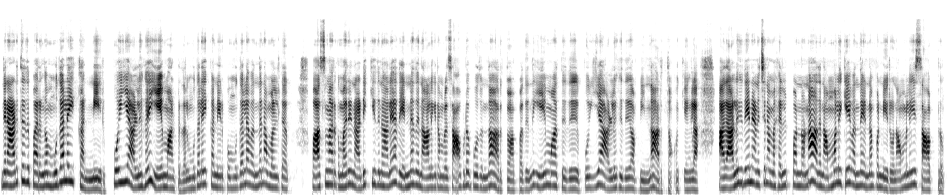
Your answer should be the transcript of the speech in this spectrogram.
தென் அடுத்தது பாருங்க, "முதலை கண்ணீர்" பொய், அழுகை, ஏமாற்றுதல். முதலை கண்ணீர் இப்போ முதலை வந்து நம்மள்ட்ட பாசமா இருக்க மாதிரி நடிக்குதுனாலே அது என்னது? நாளைக்கு நம்மள சாப்பிட போகுதுன்னு தான் அர்த்தம். அப்ப அது வந்து ஏமாத்துது, பொய்யா அழுகுது அப்படின்னு தான் அர்த்தம். ஓகேங்களா? அது அழுகுதேன்னு நினச்சி நம்ம ஹெல்ப் பண்ணோம்னா, அது நம்மளுக்கே வந்து என்ன பண்ணிடும் நம்மளே சாப்ட்ரும்.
